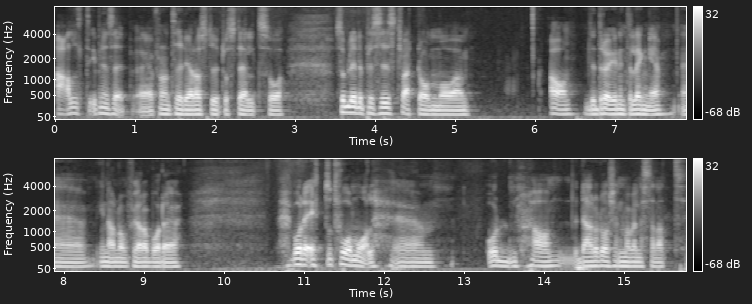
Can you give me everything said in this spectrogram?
allt i princip. Eh, från att tidigare ha styrt och ställt så, så blir det precis tvärtom och ja, det dröjer inte länge eh, innan de får göra både, både ett och två mål. Eh, och ja, där och då känner man väl nästan att,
